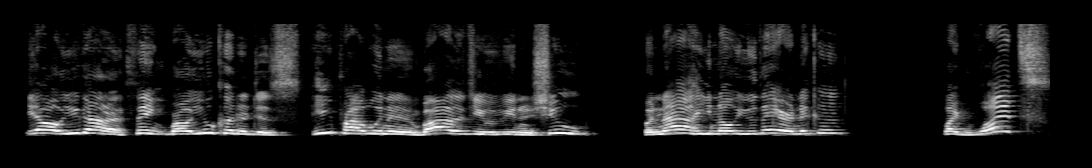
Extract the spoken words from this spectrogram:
yo, you gotta think, bro. You could have just he probably wouldn't even bothered you if you didn't shoot, but now he know you there, nigga. Like what?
